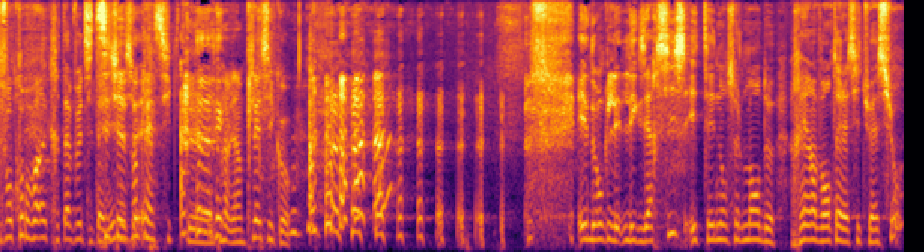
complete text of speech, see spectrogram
faut convaincre ta petite amie. Situation classique. De... Très bien. Classico. Et donc l'exercice était non seulement de réinventer la situation,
